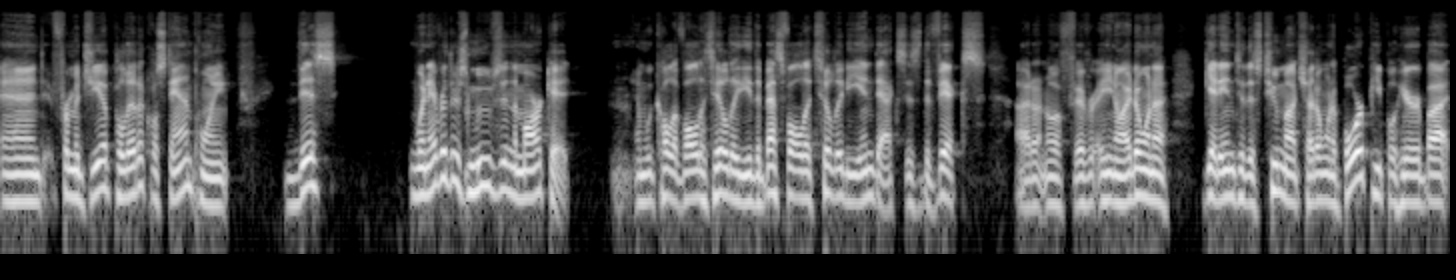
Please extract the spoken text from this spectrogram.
And from a geopolitical standpoint this whenever there's moves in the market and we call it volatility the best volatility index is the vix i don't know if ever you know i don't want to get into this too much i don't want to bore people here but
